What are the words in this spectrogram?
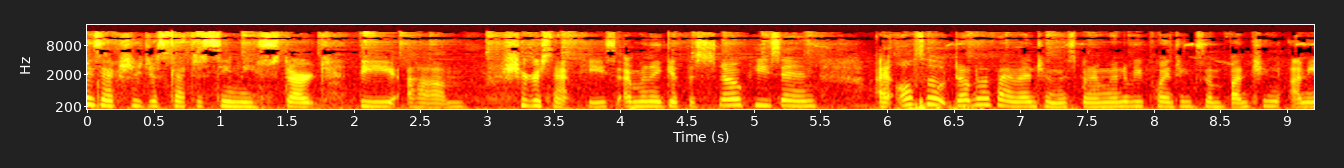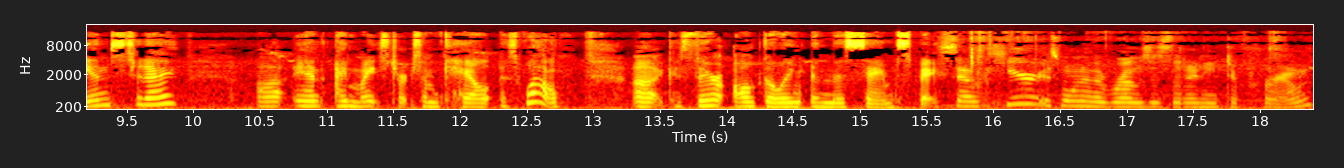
Guys actually just got to see me start the um, sugar snap peas. I'm going to get the snow peas in. I also don't know if I mentioned this, but I'm going to be planting some bunching onions today. Uh, and I might start some kale as well because uh, they're all going in the same space. So here is one of the roses that I need to prune.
